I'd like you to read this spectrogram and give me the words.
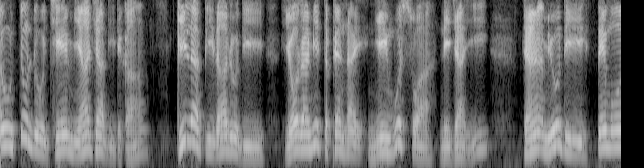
လုံးတွန့်တိုခြင်းများကြသည်တကား။ဂိလပြည်သားတို့သည်ယော်ဒန်မြစ်တစ်ဖက်၌ငြိမ်ဝတ်စွာနေကြ၏။ဒံအမျိုးသည်တင်မော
